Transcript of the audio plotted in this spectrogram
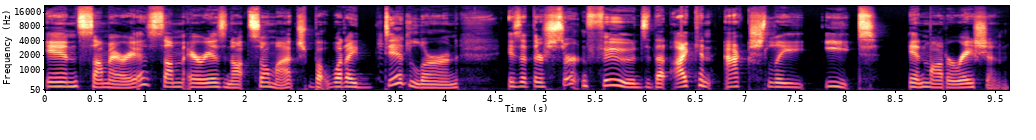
in some areas, some areas not so much. But what I did learn is that there's certain foods that I can actually eat in moderation,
